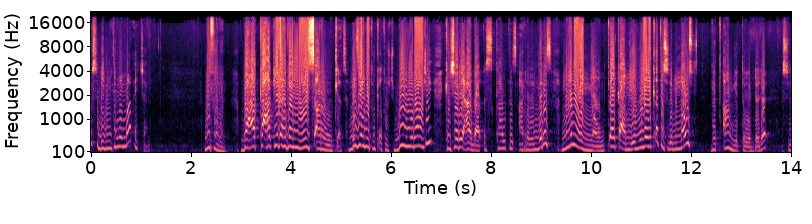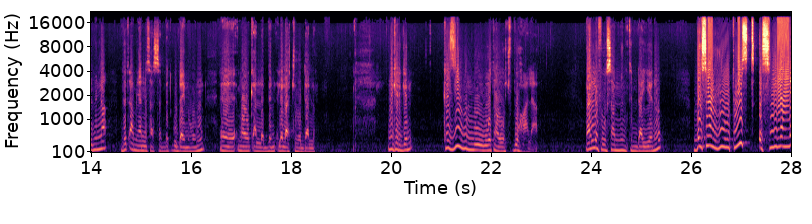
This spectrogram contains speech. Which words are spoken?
ውስጥ ድግምትን መማር አይቻልም مثلا ከአቂዳ ጋር የሚጻረው እውቀት እንደዚህ አይነት እውቀቶች ቢሆኑ እንጂ ከሸሪዓ ጋር እስካልተጻረረ ድረስ ማንኛውም ጠቃሚ የሆነ እውቀት እስልምና ውስጥ በጣም የተወደደ እስልምና በጣም ያነሳሰበት ጉዳይ መሆኑን ማወቅ አለብን ልላችሁ ወዳለሁ ነገር ግን ከዚህ ሁሉ ቦታዎች በኋላ ባለፈው ሳምንት እንዳየነው በሰው ህይወት ውስጥ እስልምና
